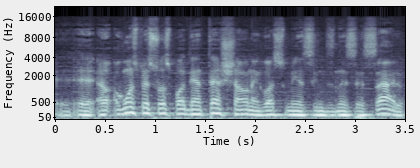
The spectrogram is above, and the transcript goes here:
Eh, eh, algumas pessoas podem até achar o negócio meio assim desnecessário,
